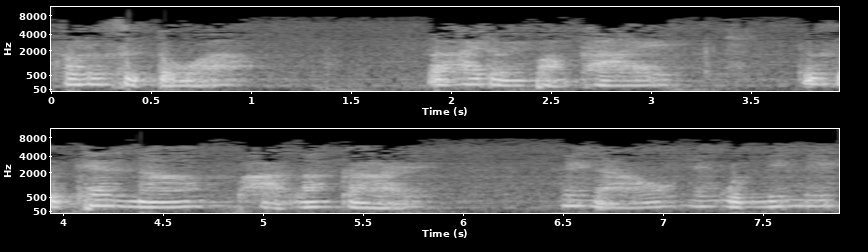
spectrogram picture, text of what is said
เขารู้สึกตัว แล้วให้โดยผ่อนคลายรู้สึกแค่น้ำผ่านร่างกาย ไม่หนาวยังอุ่นนิด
